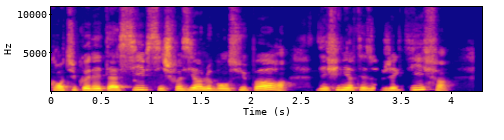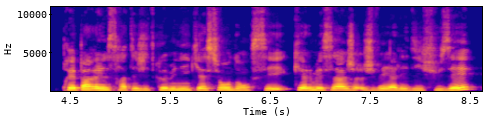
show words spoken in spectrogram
quand tu connais ta cible, c'est choisir le bon support, définir tes objectifs, préparer une stratégie de communication. Donc, c'est quel message je vais aller diffuser.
